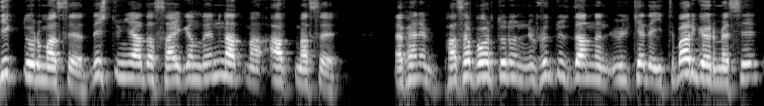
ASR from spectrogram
dik durması, dış dünyada saygınlığının artma, artması, efendim pasaportunun, nüfus cüzdanının ülkede itibar görmesi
